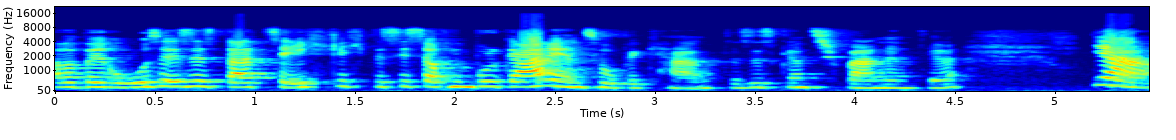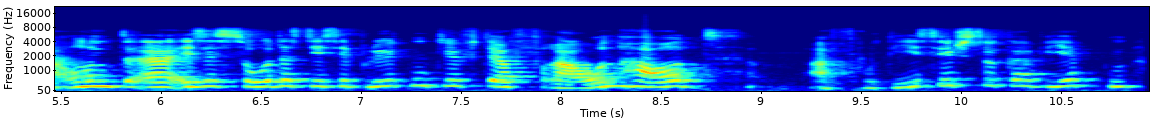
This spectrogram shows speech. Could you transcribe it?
Aber bei Rose ist es tatsächlich, das ist auch in Bulgarien so bekannt. Das ist ganz spannend, ja. Ja, und äh, es ist so, dass diese Blütendüfte auf Frauenhaut aphrodisisch sogar wirken,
